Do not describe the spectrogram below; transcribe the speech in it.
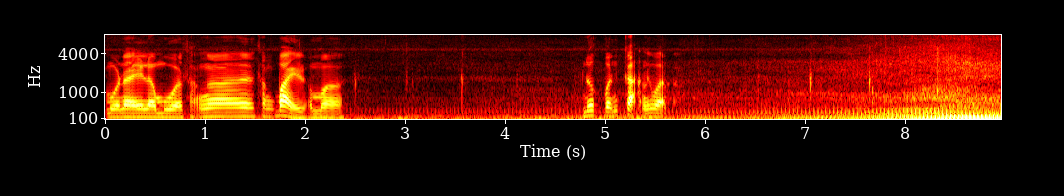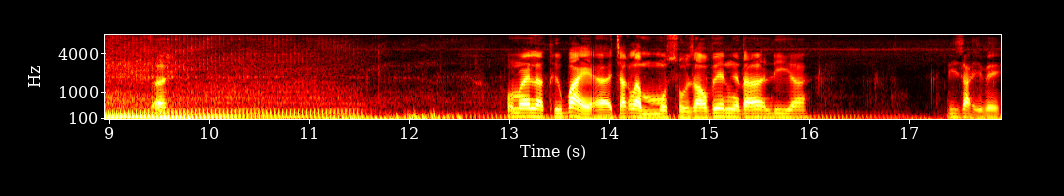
mùa này là mùa tháng ờ, tháng 7 rồi mà nước vẫn cạn các bạn đây. Hôm nay là thứ bảy ờ, chắc là một số giáo viên người ta đi ờ, đi dạy về.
